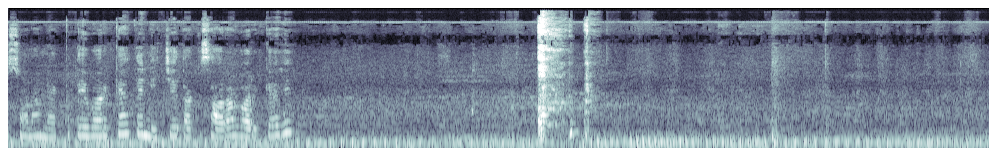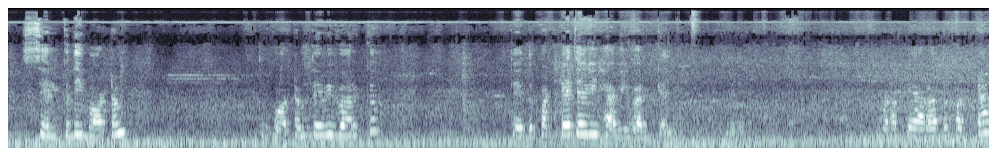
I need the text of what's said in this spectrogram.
ਬਹੁਤ ਸੋਹਣਾ ਨੈਕ ਤੇ ਵਰਕ ਹੈ ਤੇ ਨੀਚੇ ਤੱਕ ਸਾਰਾ ਵਰਕ ਹੈ ਇਹ। ਸਿਲਕ ਦੀ ਬਾਟਮ ਤੇ ਬਾਟਮ ਤੇ ਵੀ ਵਰਕ ਤੇ ਦੁਪੱਟੇ ਤੇ ਵੀ ਹੈਵੀ ਵਰਕ ਹੈ ਜੀ। ਬੜਾ ਪਿਆਰਾ ਦੁਪੱਟਾ,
